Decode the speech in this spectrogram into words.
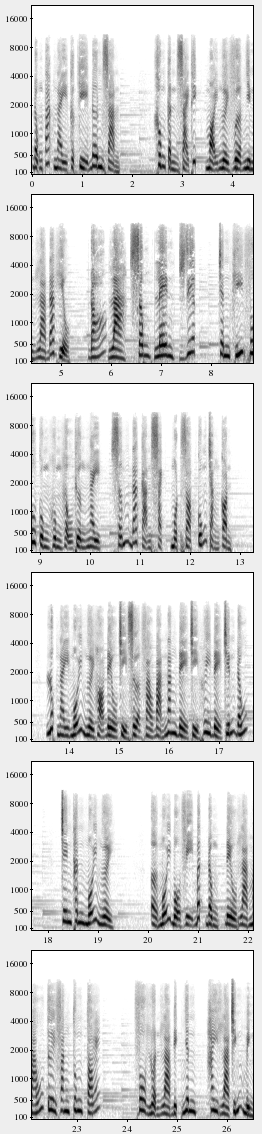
Động tác này cực kỳ đơn giản. Không cần giải thích, mọi người vừa nhìn là đã hiểu. Đó là sông lên, giết. Chân khí vô cùng hùng hậu thường ngày, sớm đã cạn sạch, một giọt cũng chẳng còn. Lúc này mỗi người họ đều chỉ dựa vào bản năng để chỉ huy để chiến đấu. Trên thân mỗi người, ở mỗi bộ vị bất đồng đều là máu tươi văng tung tóe. Vô luận là địch nhân hay là chính mình.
